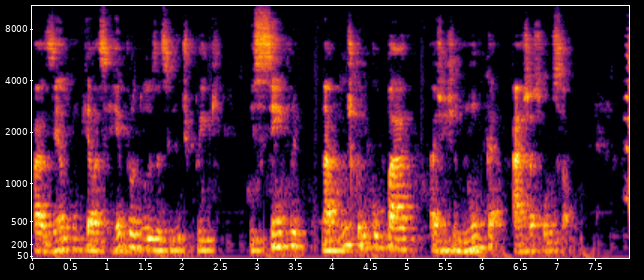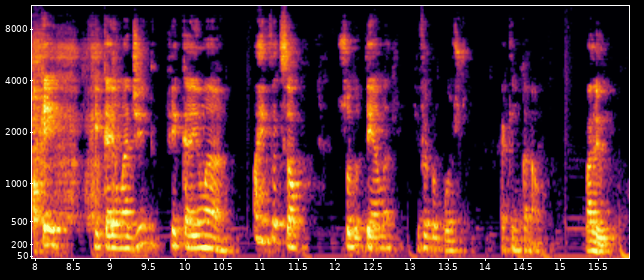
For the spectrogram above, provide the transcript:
Fazendo com que ela se reproduza, se multiplique e sempre na busca do culpado a gente nunca acha a solução. Ok? Fica aí uma dica, fica aí uma, uma reflexão sobre o tema que foi proposto aqui no canal. Valeu!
